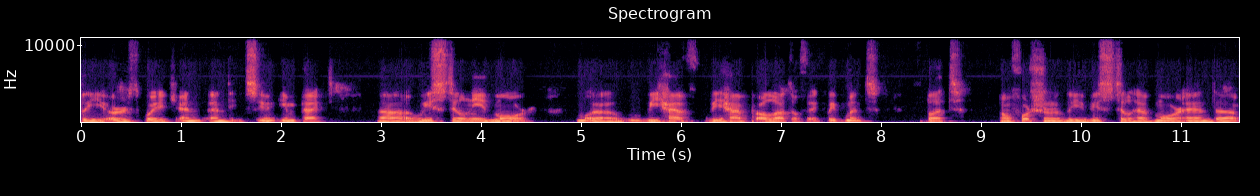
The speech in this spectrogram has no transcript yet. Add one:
the earthquake and, and its impact, we still need more. Uh, we have we have a lot of equipment, but unfortunately, we still have more. And uh,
